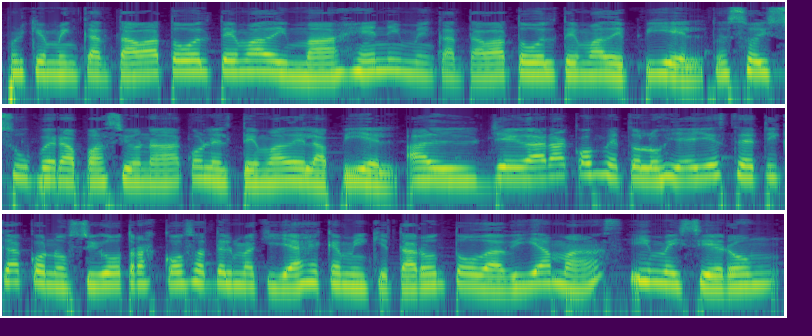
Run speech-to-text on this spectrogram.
porque me encantaba todo el tema de imagen y me encantaba todo el tema de piel. Entonces soy súper apasionada con el tema de la piel. Al llegar a cosmetología y estética conocí otras cosas del maquillaje que me inquietaron todavía más y me hicieron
